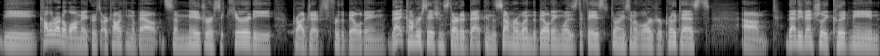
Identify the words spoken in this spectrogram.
the Colorado lawmakers are talking about some major security projects for the building. That conversation started back in the summer when the building was defaced during some of the larger protests. Um, that eventually could mean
